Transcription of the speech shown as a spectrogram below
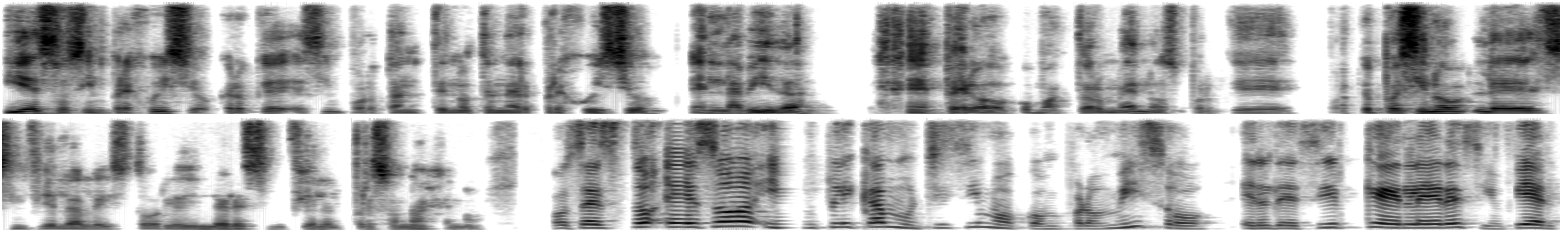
Y eso sin prejuicio. Creo que es importante no tener prejuicio en la vida, pero como actor menos, porque, porque pues si no le eres infiel a la historia y le eres infiel al personaje, ¿no? O sea, eso, eso implica muchísimo compromiso, el decir que le eres infiel.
